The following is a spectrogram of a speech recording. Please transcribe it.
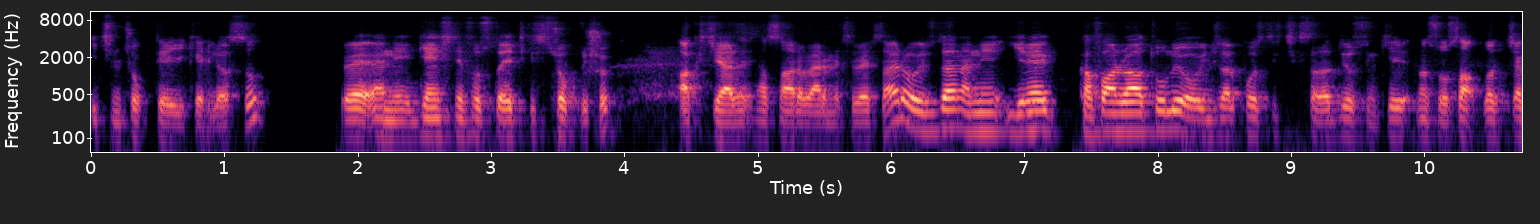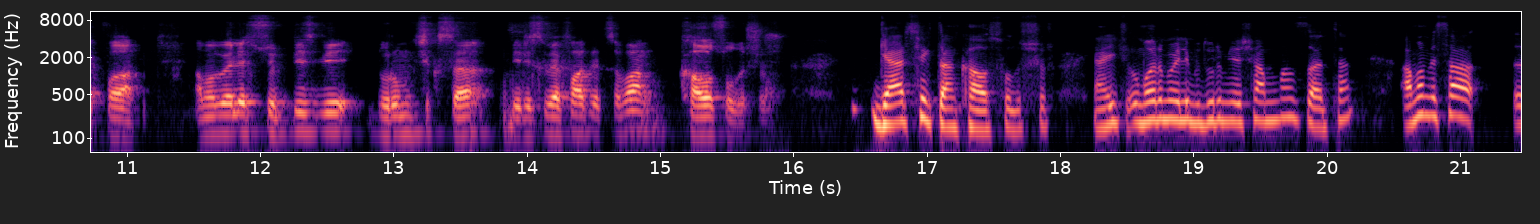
için çok tehlikeli asıl. Ve hani genç nüfusta etkisi çok düşük. Akciğer hasarı vermesi vesaire. O yüzden hani yine kafan rahat oluyor. Oyuncular pozitif çıksa da diyorsun ki nasıl olsa atlatacak falan. Ama böyle sürpriz bir durum çıksa, birisi vefat etse falan kaos oluşur. Gerçekten kaos oluşur. Yani hiç umarım öyle bir durum yaşanmaz zaten. Ama mesela e,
